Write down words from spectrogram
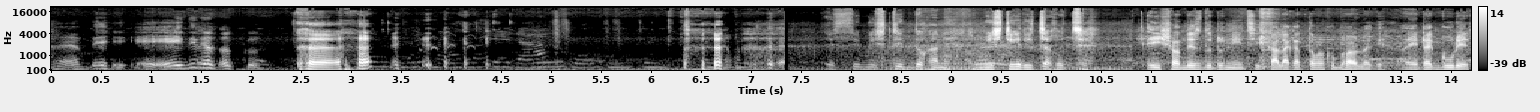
হ্যাঁ, এই দিনে লক্ষ্য এসছি মিষ্টির দোকানে মিষ্টি খেতে ইচ্ছা করছে এই সন্দেশ দুটো নিয়েছি কালাকার তো আমার খুব ভালো লাগে আর এটা গুড়ের।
